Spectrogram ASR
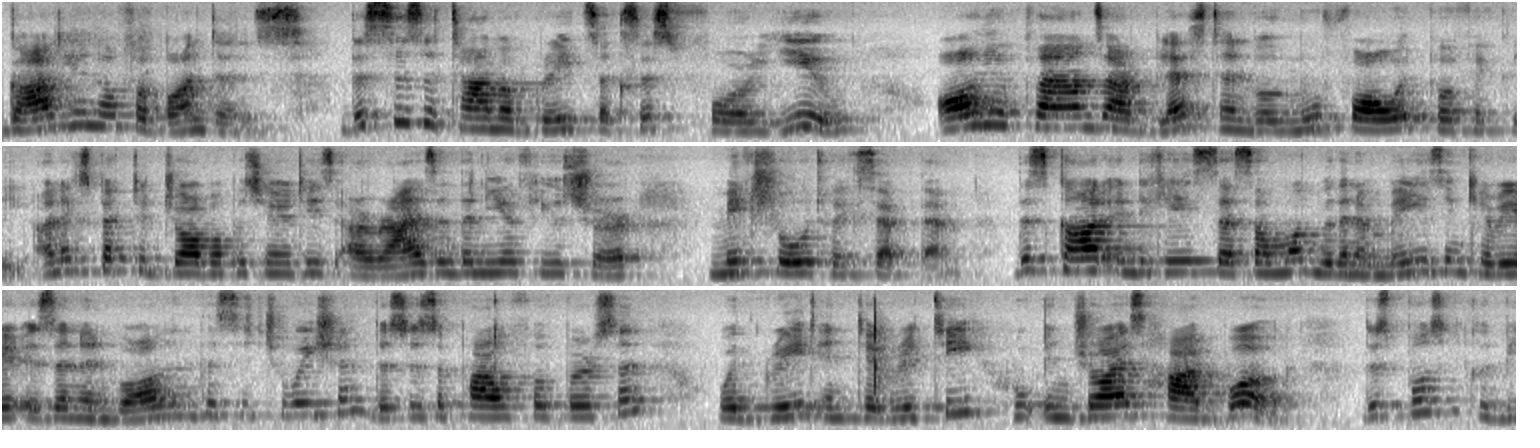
Guardian of abundance. This is a time of great success for you. All your plans are blessed and will move forward perfectly. Unexpected job opportunities arise in the near future. Make sure to accept them. This card indicates that someone with an amazing career isn't involved in this situation. This is a powerful person with great integrity who enjoys hard work this person could be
